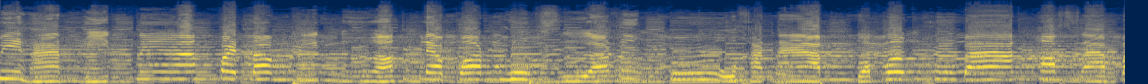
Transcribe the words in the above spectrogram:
วิหารบิด อ แล้วปอนหูเสือนึ่งกูขนาบ ตัวเพิ่งคู่บาฮอกสาบ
